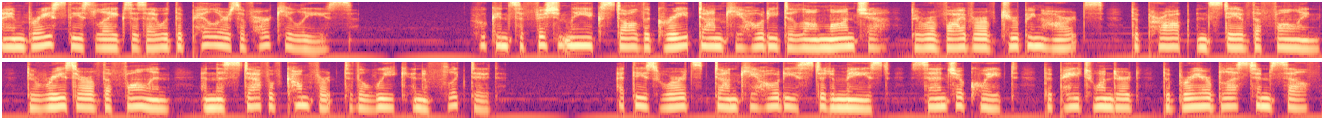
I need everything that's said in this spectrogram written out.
I embrace these legs as I would the pillars of Hercules. Who can sufficiently extol the great Don Quixote de la Mancha, the reviver of drooping hearts, the prop and stay of the falling, the raiser of the fallen, and the staff of comfort to the weak and afflicted? At these words Don Quixote stood amazed, Sancho quaked, the page wondered, the brayer blessed himself,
